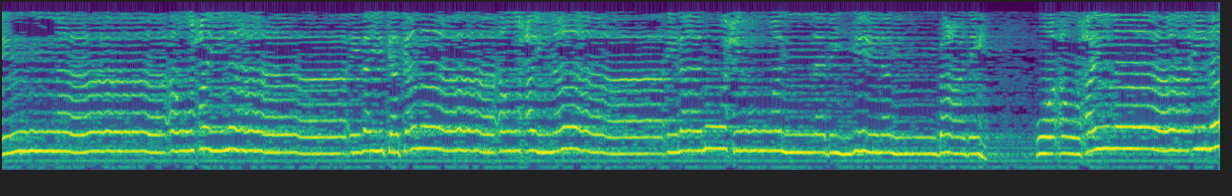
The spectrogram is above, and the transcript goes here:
إنا أوحينا إليك كما أوحينا إلى نوح والنبيين من بعده وأوحينا إلى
